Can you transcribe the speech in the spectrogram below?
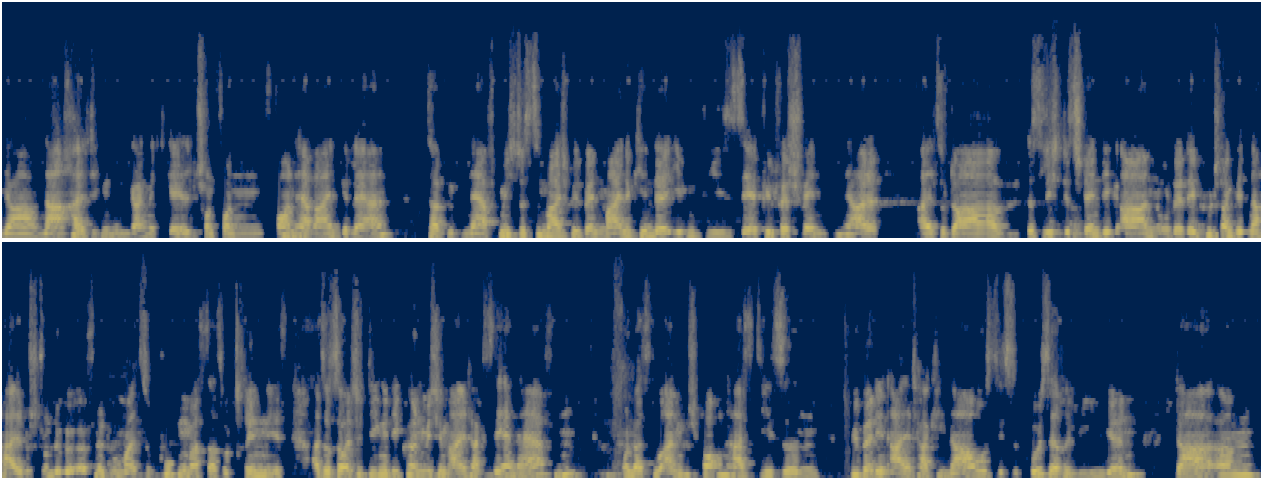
ja, nachhaltigen Umgang mit Geld schon von vornherein gelernt. Deshalb nervt mich das zum Beispiel, wenn meine Kinder irgendwie sehr viel verschwenden. Ja, also da, das Licht ist ständig an oder der Kühlschrank wird eine halbe Stunde geöffnet, um mal zu gucken, was da so drin ist. Also solche Dinge, die können mich im Alltag sehr nerven. Und was du angesprochen hast, diesen über den Alltag hinaus, diese größere Linien, da ähm,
